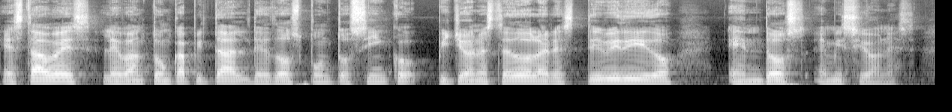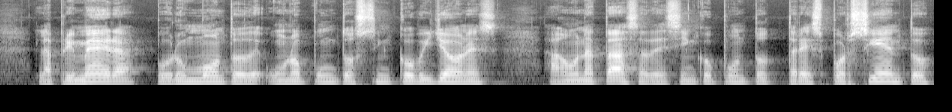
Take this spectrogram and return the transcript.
Esta vez levantó un capital de 2.5 billones de dólares dividido en dos emisiones. La primera por un monto de 1.5 billones a una tasa de 5.3%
